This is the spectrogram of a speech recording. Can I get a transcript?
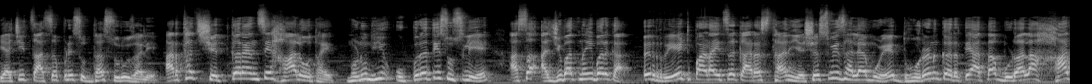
याची चाचपणी सुद्धा सुरू झाली अर्थात शेतकऱ्यांचे हाल होत आहेत. म्हणून ही उपरती सुचलीये असं अजिबात नाही बरं का? तर रेट पाडायचं कारस्थान यशस्वी झाल्यामुळे धोरणकर्ते आता बुडाला हात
